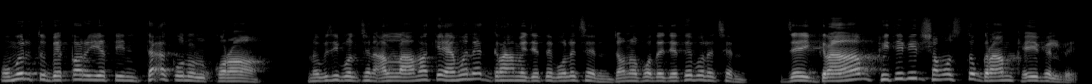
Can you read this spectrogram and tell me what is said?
উমর তু বেকার কোরআন। নবীজি বলছেন, আল্লাহ আমাকে এমন এক গ্রামে যেতে বলেছেন, জনপদে যেতে বলেছেন যে গ্রাম পৃথিবীর সমস্ত গ্রাম খেয়ে ফেলবে।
